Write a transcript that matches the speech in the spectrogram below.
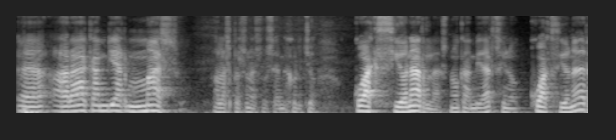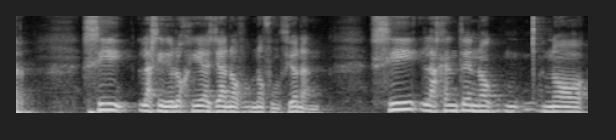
eh, hará cambiar más a las personas, o sea, mejor dicho, coaccionarlas, no cambiar, sino coaccionar si las ideologías ya no, no funcionan, si la gente no, no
